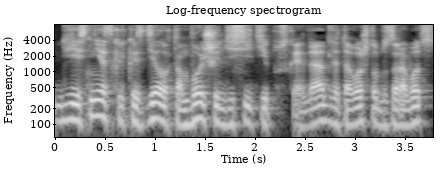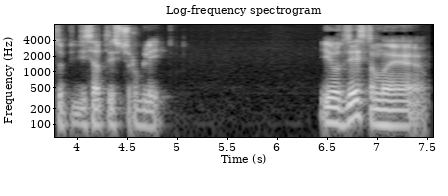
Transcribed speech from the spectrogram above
есть несколько сделок, там больше 10 пускай, да, для того, чтобы заработать 150 тысяч рублей. И вот здесь-то мы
